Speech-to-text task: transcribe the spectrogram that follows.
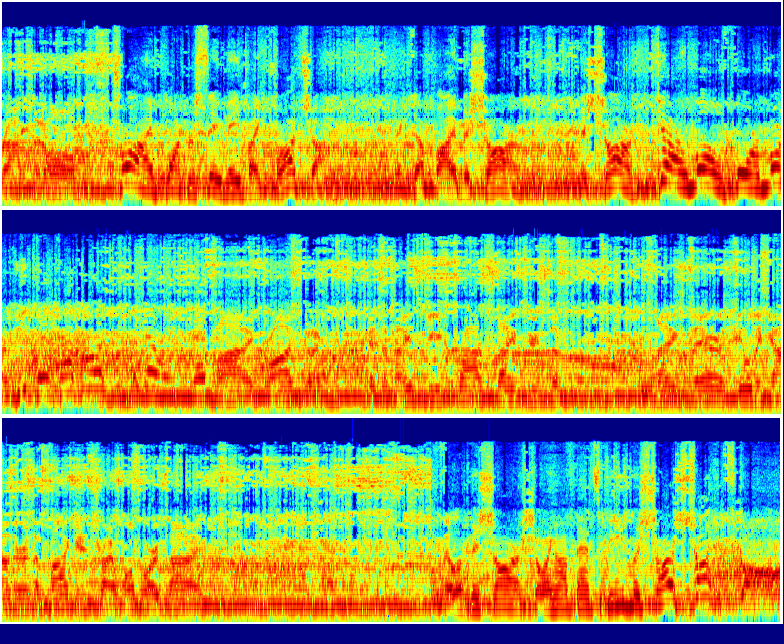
wraps it home. Drive. Blocker save made by Krawchuk. Picked up by Mesar. Mesar down low for Martin. He can't capitalize with Pinelli. And by Krawchuk. Gets a nice deep cross sight through some legs there and able to gather in the pocket and try one more time. Filip Mesar showing off that speed. Mesar shot. Score!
